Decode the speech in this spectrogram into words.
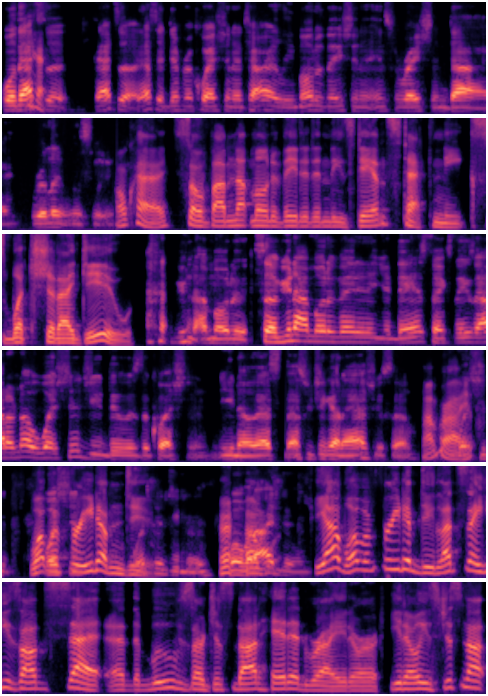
well, that's yeah. a that's a that's a different question entirely. Motivation and inspiration die relentlessly. Okay. So if I'm not motivated in these dance techniques, what should I do? you're not motivated. So if you're not motivated in your dance techniques, I don't know what should you do is the question. You know, that's that's what you got to ask yourself. All right. What, should, what, what would should, Friidom do? What should you do? What would I oh, do? Yeah, what would Friidom do? Let's say he's on set and the moves are just not hidden right or you know, he's just not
